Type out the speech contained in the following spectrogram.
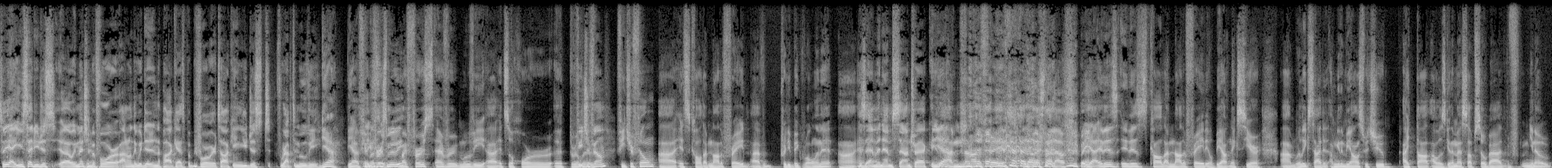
So yeah, you said you just uh, we mentioned before. I don't think we did it in the podcast, but before we were talking, you just wrapped a movie. Yeah, yeah. Your months first ago- movie? My first ever movie. Uh, it's a horror uh, thriller Feature film? Feature film. Uh, it's called I'm Not Afraid. I have a pretty big role in it. Uh, Is and, uh, Eminem soundtrack? in Yeah, it? I'm not afraid. no, it's not out. But yeah, it is. It is called I'm Not Afraid. It'll be out next year. I'm really excited. I'm gonna be honest with you. I thought I was gonna mess up so bad, you know,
